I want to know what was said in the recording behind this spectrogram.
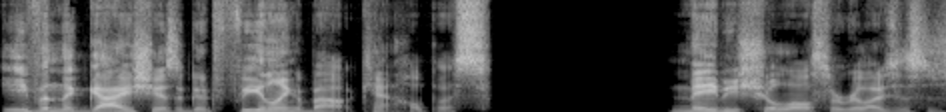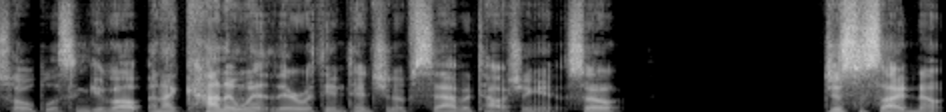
even the guy she has a good feeling about can't help us, maybe she'll also realize this is hopeless and give up. And I kind of went there with the intention of sabotaging it. So, just a side note,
